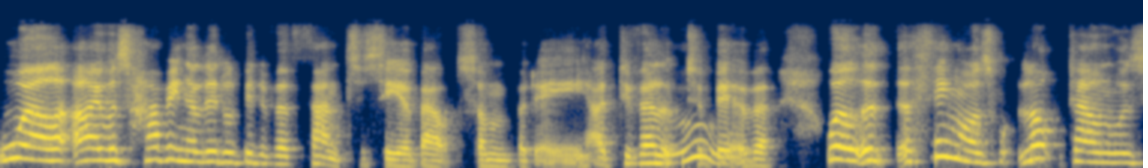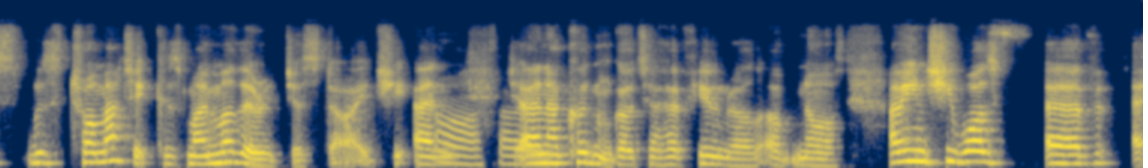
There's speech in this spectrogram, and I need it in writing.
Well, I was having a little bit of a fantasy about somebody. I developed a bit of a well. The, the thing was, lockdown was was traumatic because my mother had just died. She and oh, and I couldn't go to her funeral up north. I mean, she was uh, uh,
